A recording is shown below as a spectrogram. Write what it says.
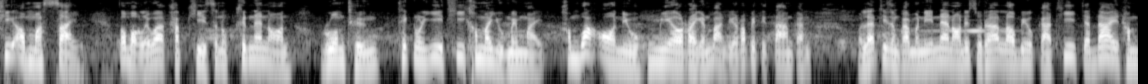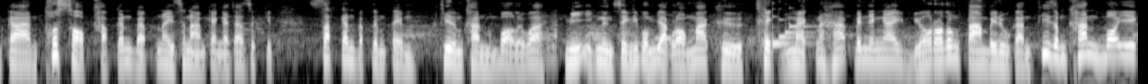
ที่เอามาใส่ ต้องบอกเลยว่าขับขี่สนุกขึ้นแน่นอน รวมถึงเทคโนโลยีที่เข้ามาอยู่ใหม่ ๆคำว่า All New มีอะไรกันบ้างเดี๋ยวเราไปติดตามกัน และที่สำคัญวันนี้แน่นอนที่สุดนะเรามีโอกาสที่จะได้ทำการทดสอบขับกันแบบในสนามแก่งกระจานสกิจซัดกันแบบเต็มๆ ที่สำคัญผมบอกเลยว่า มีอีกหนึ่งสิ่งที่ผมอยากลองมากคือ Tech Max นะฮะ เป็นยังไง เดี๋ยวเราต้องตามไปดูกันที่สำคัญบอกอีก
